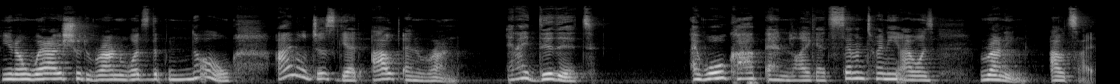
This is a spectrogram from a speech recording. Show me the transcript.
you know, where I should run? What's the. No, I will just get out and run. And I did it. I woke up and like at 7:20 I was running outside.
